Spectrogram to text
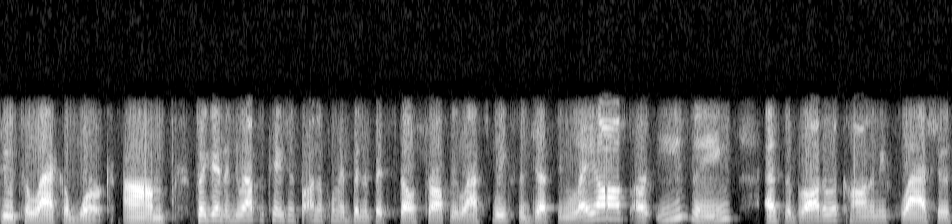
due to lack of work. Um, so again, the new applications for unemployment benefits fell sharply last week, suggesting layoffs are easing as the broader economy flashes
